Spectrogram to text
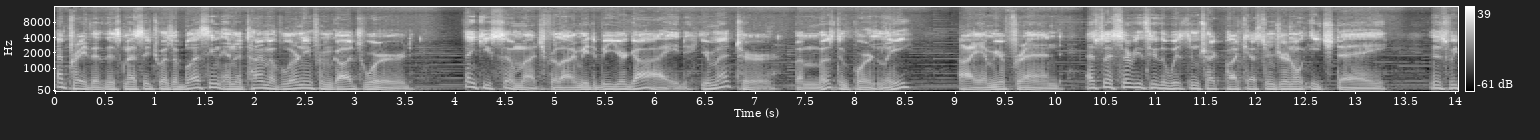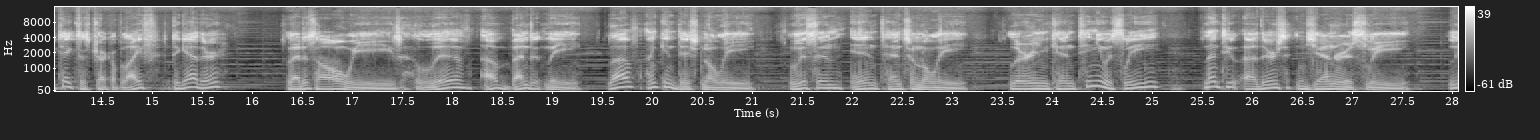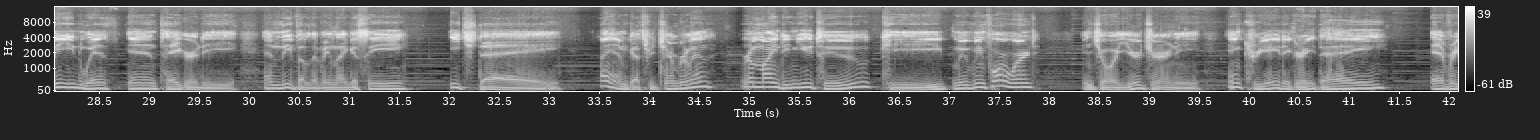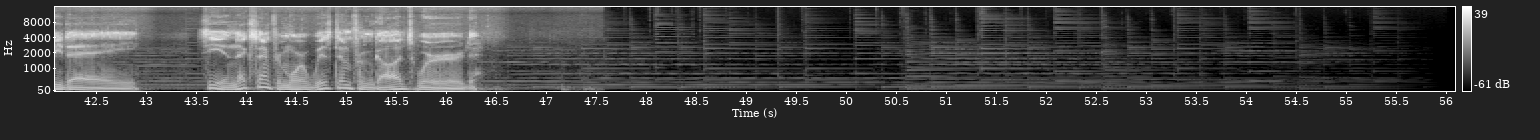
I pray that this message was a blessing and a time of learning from God's Word. Thank you so much for allowing me to be your guide, your mentor, but most importantly, I am your friend as I serve you through the Wisdom Trek podcast and journal each day. And as we take this trek of life together, let us always live abundantly, love unconditionally, listen intentionally, learn continuously, lend to others generously, lead with integrity, and leave a living legacy each day. I am Guthrie Chamberlain, reminding you to keep moving forward, enjoy your journey, and create a great day every day. See you next time for more wisdom from God's Word.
